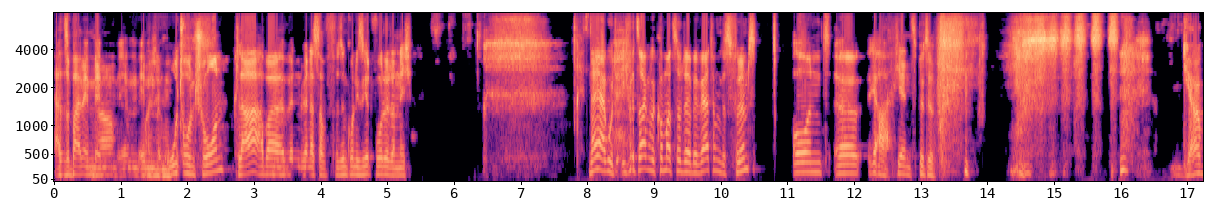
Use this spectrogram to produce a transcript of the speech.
Also beim im, Ja, im, im, im, im. O-Ton schon, klar, aber wenn, wenn das auf synchronisiert wurde, dann nicht. Naja, gut, ich würde sagen, wir kommen mal zu der Bewertung des Films. Und äh, ja, Jens, bitte. Ja,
